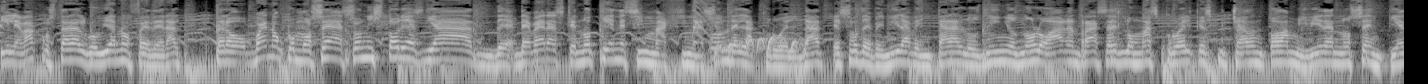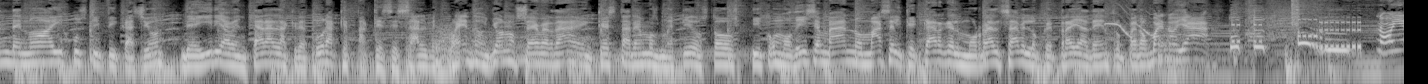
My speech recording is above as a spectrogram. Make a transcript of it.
y le va a costar al gobierno federal. Pero bueno, como sea, son historias ya de, veras que no tienes imaginación de la crueldad. Eso de venir a aventar a los niños, no lo hagan, raza, es lo más cruel que he escuchado en toda mi vida. No se entiende, no hay justificación de ir y aventar a la criatura que para que se salve. Bueno, yo no sé, ¿verdad? En qué estaremos metidos todos. Y como dicen, va, nomás el que carga el morral sabe lo que trae adentro. Pero bueno, ya. Oye,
